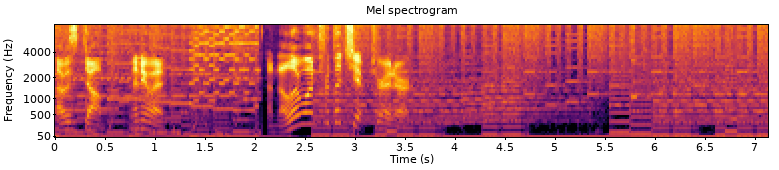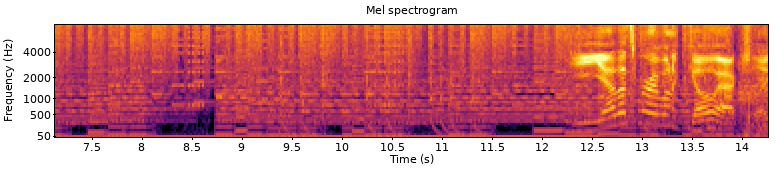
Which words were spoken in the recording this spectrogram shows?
That was dumb. Anyway, another one for the chip trader. Yeah, that's where I want to go, actually.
